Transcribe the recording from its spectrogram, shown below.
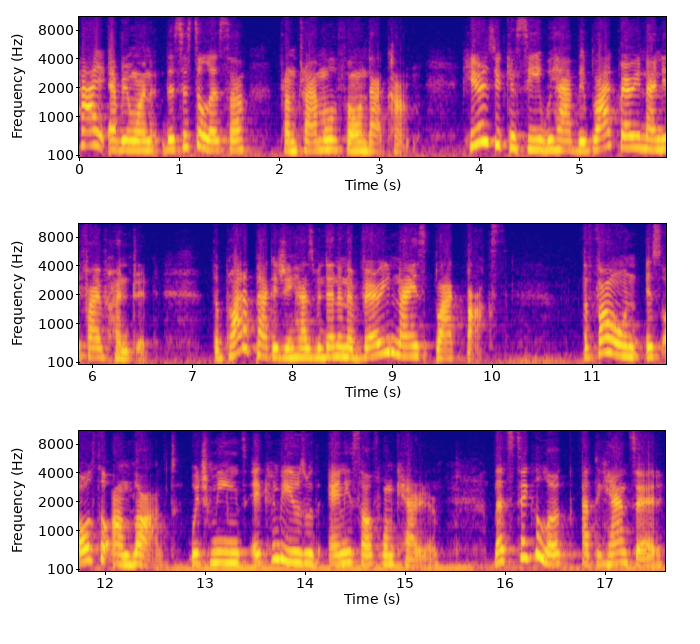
Hi everyone, this is Delissa from TriMobilePhone.com. Here as you can see we have the BlackBerry 9500. The product packaging has been done in a very nice black box. The phone is also unlocked, which means it can be used with any cell phone carrier. Let's take a look at the handset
